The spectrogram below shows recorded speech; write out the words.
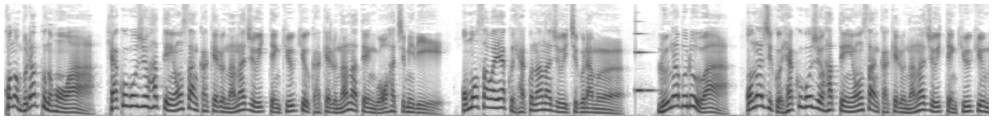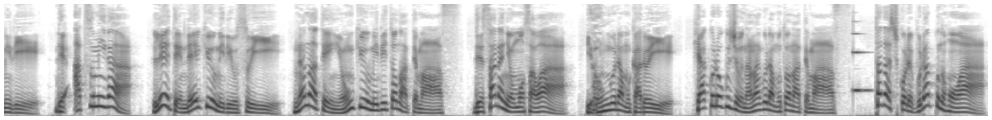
このブラックの方は、158.43×71.99×7.58 ミリ。重さは約 171g。ルナブルーは、同じく 158.43×71.99 ミリ。で、厚みが0.09ミリ薄い7.49ミリとなってます。で、さらに重さは 4g 軽い 167g となってます。ただしこれブラックの方は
